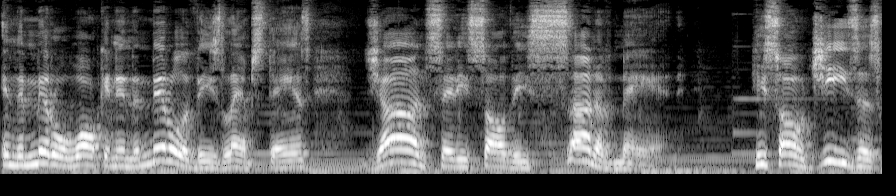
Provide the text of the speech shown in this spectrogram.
in the middle, walking in the middle of these lampstands, John said he saw the Son of Man he saw Jesus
